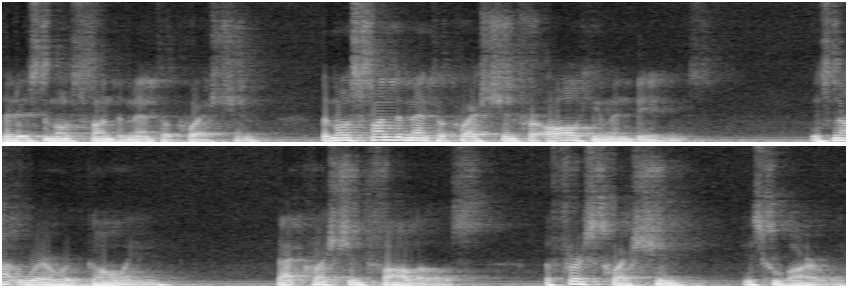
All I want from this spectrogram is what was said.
that is the most fundamental question. The most fundamental question for all human beings is not where we're going. That question follows. The first question is who are we?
